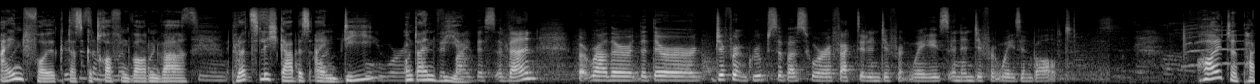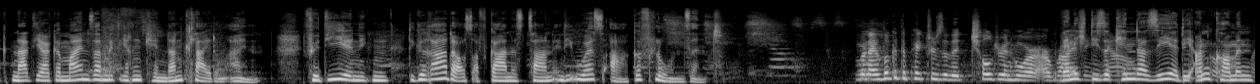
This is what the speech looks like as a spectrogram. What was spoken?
ein Volk, das getroffen worden war. Plötzlich gab es ein Die und ein Wir. Heute packt Nadja gemeinsam mit ihren Kindern Kleidung ein. Für diejenigen, die gerade aus Afghanistan in die USA geflohen sind. Wenn ich diese Kinder sehe, die ankommen,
